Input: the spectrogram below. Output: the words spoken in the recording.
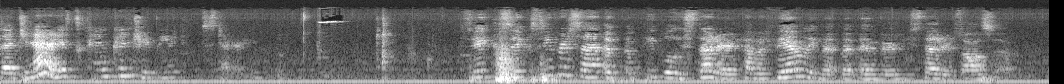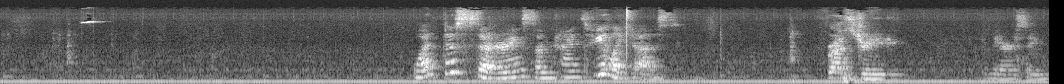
that genetics can contribute to stuttering. Sixty percent of, of people who stutter have a family me- me- member who stutters also. What does stuttering sometimes feel like to us? Frustrating. Embarrassing.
